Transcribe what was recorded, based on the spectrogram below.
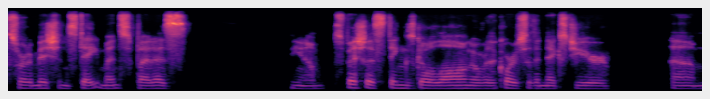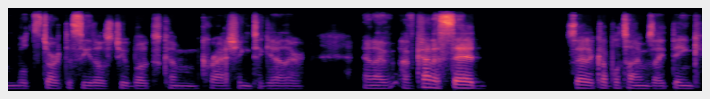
sort of mission statements. But as you know, especially as things go along over the course of the next year, um, we'll start to see those two books come crashing together. And I've I've kind of said said a couple times, I think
